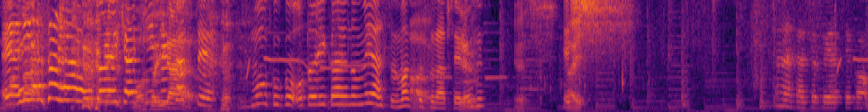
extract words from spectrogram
ういやいやそれはこれ100もうそ均で買ってもうここお取り替えの目安マックスなってる。よし。よし、ほな早速やっていこう。はい。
